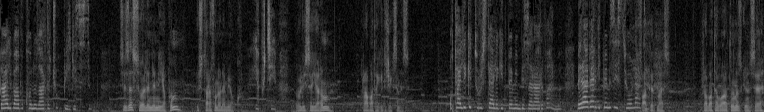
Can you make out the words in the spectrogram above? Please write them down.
Galiba bu konularda çok bilgisizim. Size söyleneni yapın, üst tarafın önemi yok. Yapacağım. Öyleyse yarın Rabat'a gideceksiniz. Oteldeki turistlerle gitmemin bir zararı var mı? Beraber gitmemizi istiyorlardı. Fark etmez. Rabat'a vardığınız günse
